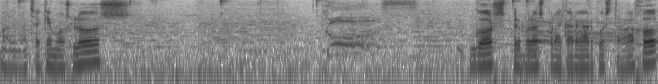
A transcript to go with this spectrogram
Vale, machaquémoslos. Gors preparados para cargar cuesta abajo.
